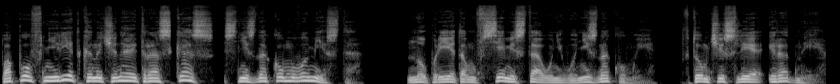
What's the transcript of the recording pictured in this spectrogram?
Попов нередко начинает рассказ с незнакомого места, но при этом все места у него незнакомые, в том числе и родные.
